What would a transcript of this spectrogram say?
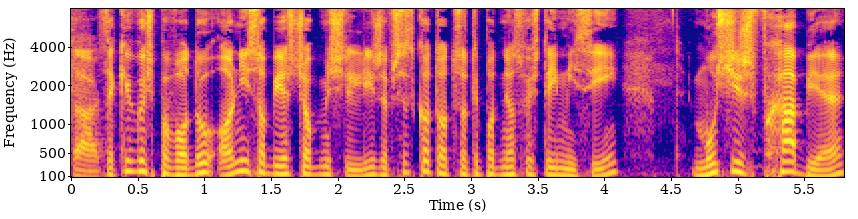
Tak. Z jakiegoś powodu oni sobie jeszcze obmyślili, że wszystko to, co ty podniosłeś w tej misji, musisz w hubie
